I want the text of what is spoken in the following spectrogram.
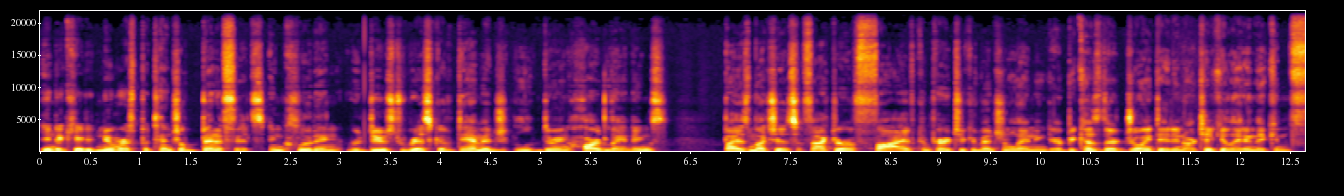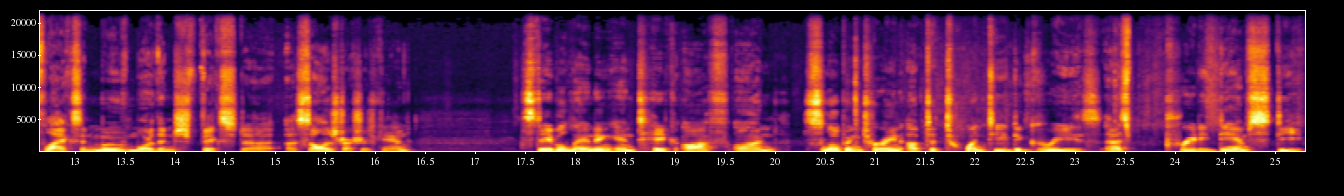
indicated numerous potential benefits, including reduced risk of damage during hard landings by as much as a factor of five compared to conventional landing gear. Because they're jointed and articulating, they can flex and move more than fixed uh, uh, solid structures can. Stable landing and take off on sloping terrain up to 20 degrees. That's pretty damn steep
